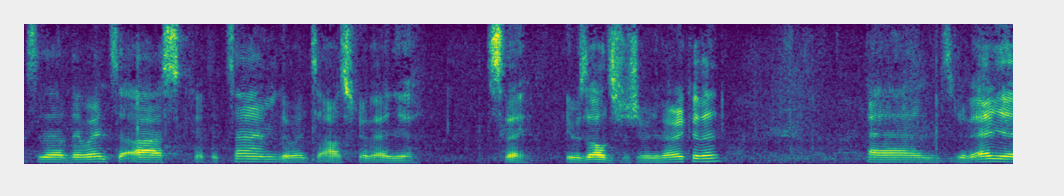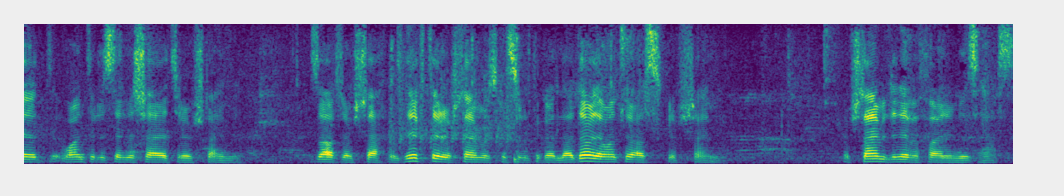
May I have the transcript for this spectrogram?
So they, went to ask, at the time, they went to ask Rav Elia Svei. He was old in America then. And Rav Elia wanted to send a shayla to Rav. It was after Rav Shach was nifter, Rav Steinman was considered the Gadol Hador, they wanted to ask Rav Steinman. Rav Steinman didn't have a phone in his house.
